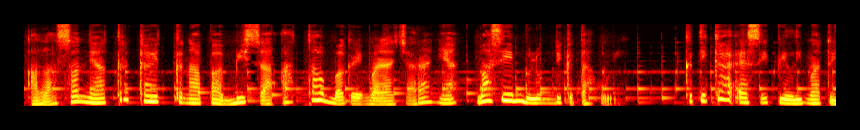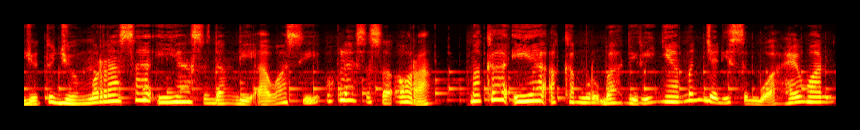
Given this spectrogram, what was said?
Alasannya terkait kenapa bisa atau bagaimana caranya masih belum diketahui. Ketika SCP-577 merasa ia sedang diawasi oleh seseorang, maka ia akan merubah dirinya menjadi sebuah hewan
